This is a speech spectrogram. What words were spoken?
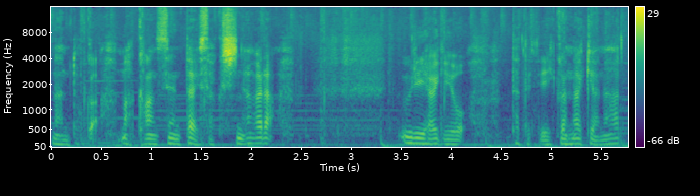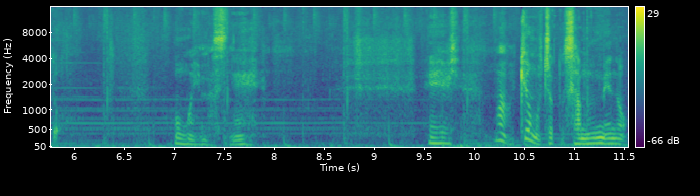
なんとか、まあ、感染対策しながら売り上げを立てていかなきゃなと思いますね。えー、まあ、今日もちょっと寒めの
